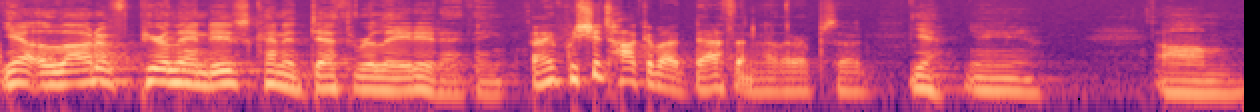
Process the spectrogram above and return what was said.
yeah, a lot of Pure Land is kind of death related, I think. I think we should talk about death in another episode Yeah, yeah, yeah. Um,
